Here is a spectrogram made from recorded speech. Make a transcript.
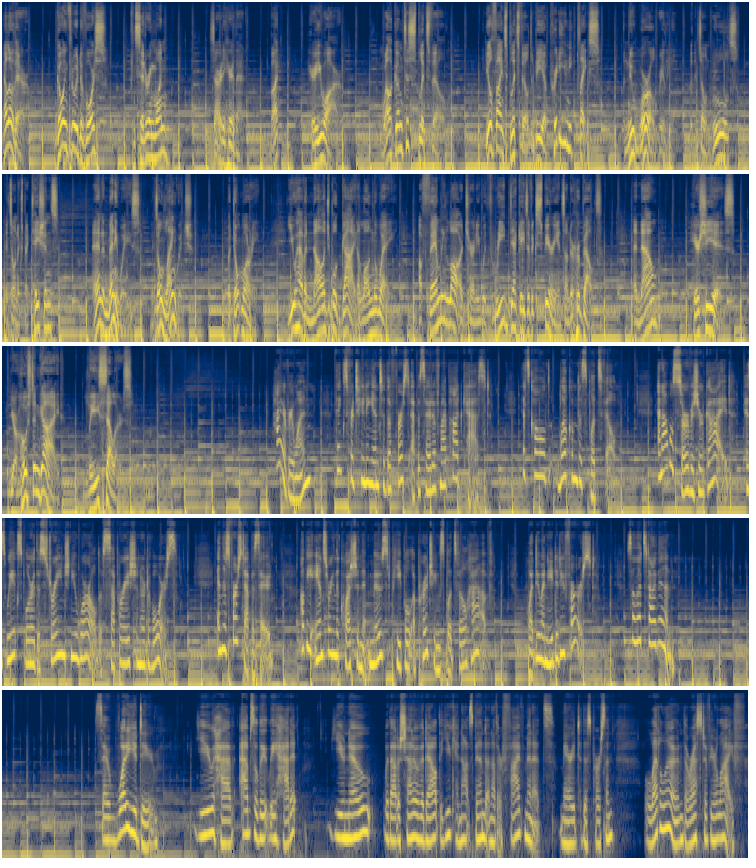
Hello there. Going through a divorce? Considering one? Sorry to hear that. But here you are. Welcome to Splitsville. You'll find Splitsville to be a pretty unique place. A new world, really, with its own rules, its own expectations, and in many ways, its own language. But don't worry, you have a knowledgeable guide along the way, a family law attorney with three decades of experience under her belt. And now, here she is, your host and guide, Lee Sellers. Hi, everyone. Thanks for tuning in to the first episode of my podcast. It's called Welcome to Splitsville, and I will serve as your guide as we explore the strange new world of separation or divorce. In this first episode, I'll be answering the question that most people approaching Splitsville have What do I need to do first? So let's dive in. So, what do you do? You have absolutely had it. You know without a shadow of a doubt that you cannot spend another five minutes married to this person, let alone the rest of your life,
